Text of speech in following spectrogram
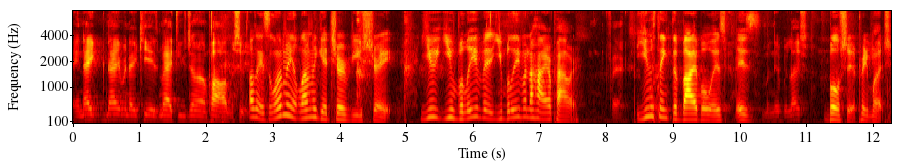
and they naming their kids Matthew, John, Paul, and shit. okay, so let me let me get your view straight. You you believe it? You believe in a higher power. Facts. You think the Bible is is Manipulation. bullshit, pretty much.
